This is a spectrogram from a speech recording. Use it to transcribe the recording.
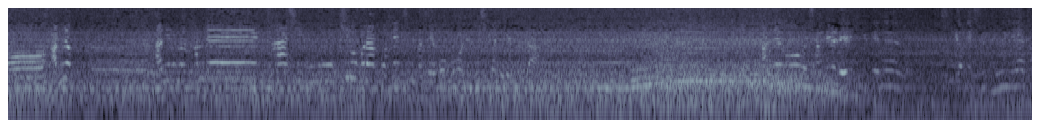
어, 압력 그, 단위로는 345kg per cm 제곱으로 해주시면 되겠습니다. 반대로 장비를 내리실 때는 충격에 주- 유의해서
